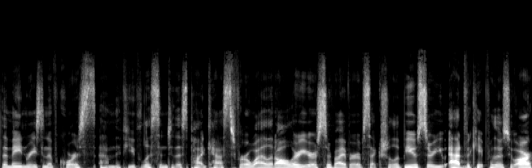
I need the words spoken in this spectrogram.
the main reason, of course, um, if you've listened to this podcast for a while at all, or you're a survivor of sexual abuse, or you advocate for those who are,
